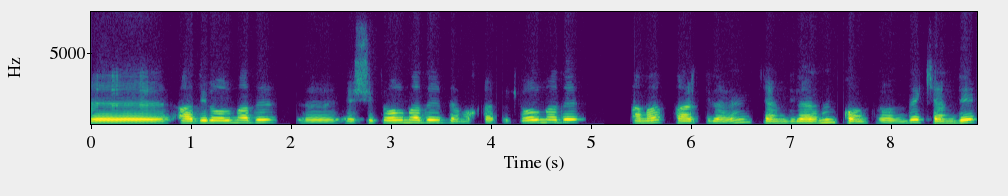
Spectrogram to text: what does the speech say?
e, adil olmadı, e, eşit olmadı, demokratik olmadı ama partilerin kendilerinin kontrolünde kendi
